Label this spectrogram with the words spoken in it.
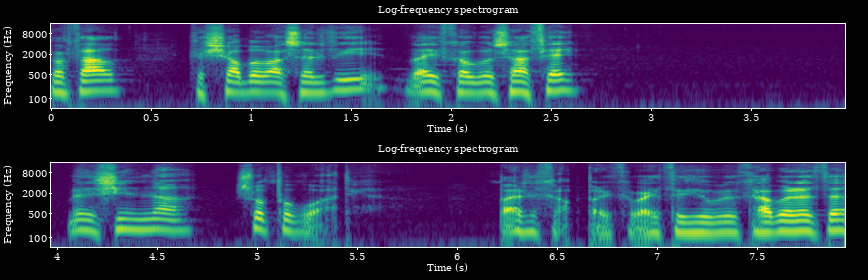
Total, que això me va servir, vaig començar a fer medicina subaquàtica. Perquè, perquè vaig tenir una camereta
